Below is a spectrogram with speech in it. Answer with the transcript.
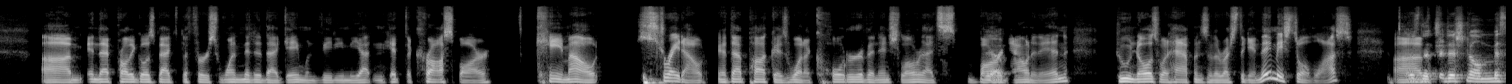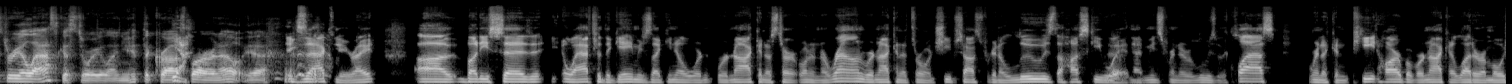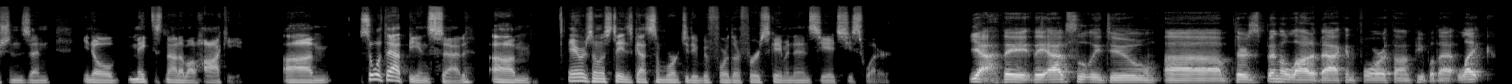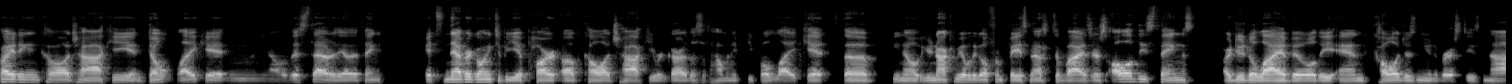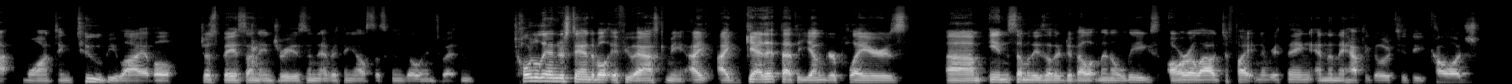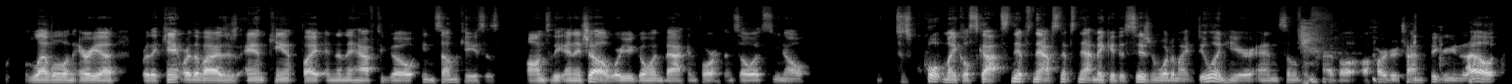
um, and that probably goes back to the first one minute of that game when Veeti Miettinen hit the crossbar, came out straight out. If that puck is what a quarter of an inch lower, that's bar down and in. Who knows what happens in the rest of the game? They may still have lost. It was Um, the traditional Mystery Alaska storyline. You hit the crossbar and out. Yeah. exactly right uh but he said you know after the game he's like you know we're, we're not going to start running around we're not going to throw in cheap shots we're going to lose the husky way Yeah. that means we're going to lose with class we're going to compete hard but we're not going to let our emotions and you know make this not about hockey um so with that being said um arizona state's got some work to do before their first game in an nchc sweater Yeah, they they absolutely do. Um, there's been a lot of back and forth on people that like fighting in college hockey and don't like it, and you know this, that, or the other thing. It's never going to be a part of college hockey, regardless of how many people like it. The you know you're not going to be able to go from face masks to visors. All of these things are due to liability and colleges and universities not wanting to be liable just based on injuries and everything else that's going to go into it. And totally understandable if you ask me. I I get it that the younger players um, in some of these other developmental leagues are allowed to fight and everything, and then they have to go to the college level and area where they can't wear the visors and can't fight, and then they have to go in some cases onto the NHL where you're going back and forth, and so it's you know. To quote Michael Scott, snip, snap, snip, snap, make a decision. What am I doing here? And some of them have a, a harder time figuring it out.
